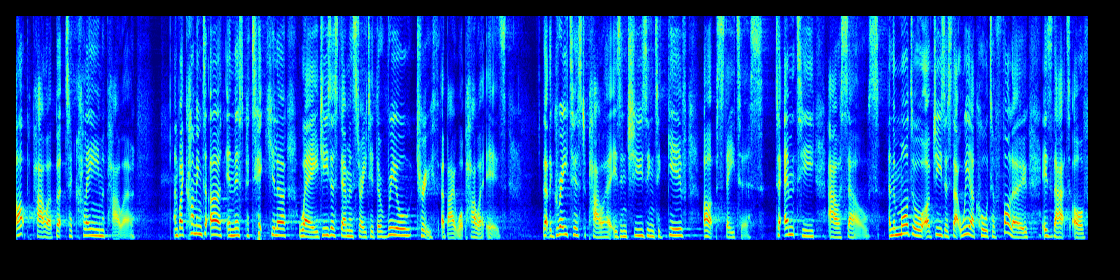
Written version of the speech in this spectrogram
up power, but to claim power. And by coming to earth in this particular way, Jesus demonstrated the real truth about what power is. That the greatest power is in choosing to give up status, to empty ourselves. And the model of Jesus that we are called to follow is that of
